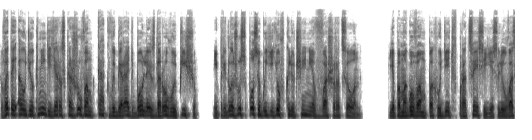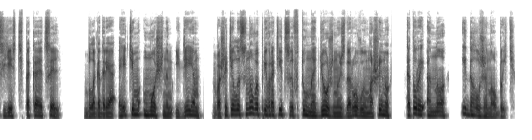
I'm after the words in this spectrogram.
В этой аудиокниге я расскажу вам, как выбирать более здоровую пищу и предложу способы ее включения в ваш рацион. Я помогу вам похудеть в процессе, если у вас есть такая цель. Благодаря этим мощным идеям Ваше тело снова превратится в ту надежную здоровую машину, которой оно и должно быть.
